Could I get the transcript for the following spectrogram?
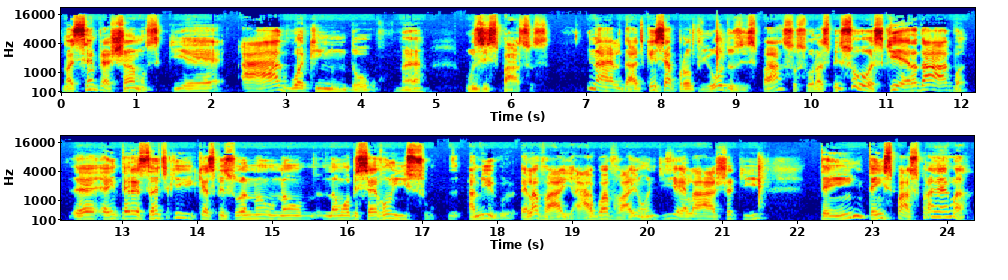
Nós sempre achamos que é a água que inundou né, os espaços. E, na realidade, quem se apropriou dos espaços foram as pessoas, que era da água. É, é interessante que, que as pessoas não, não, não observam isso. Amigo, ela vai, a água vai onde ela acha que tem, tem espaço para ela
